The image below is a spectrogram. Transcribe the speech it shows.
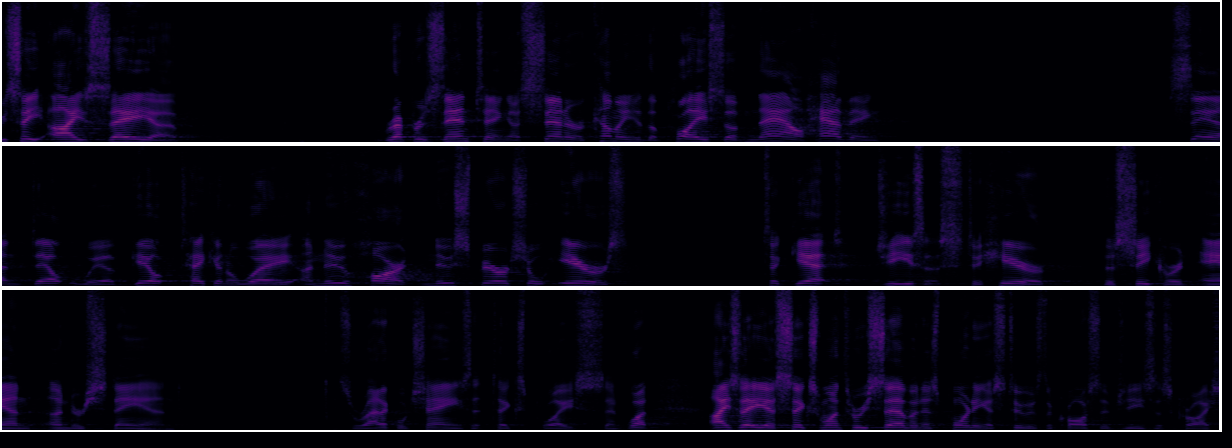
We see Isaiah representing a sinner coming to the place of now having sin dealt with, guilt taken away, a new heart, new spiritual ears to get Jesus, to hear the secret and understand. It's a radical change that takes place. And what Isaiah 6, 1 through 7 is pointing us to is the cross of Jesus Christ.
